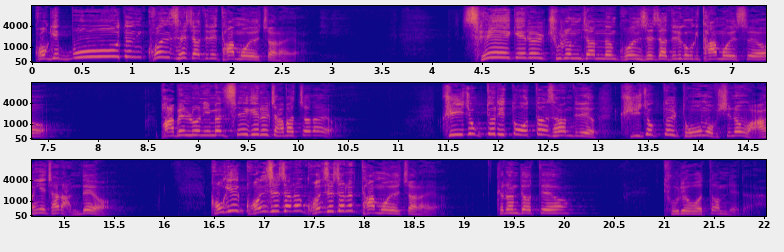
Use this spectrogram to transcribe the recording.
거기 모든 권세자들이 다 모였잖아요. 세계를 주름 잡는 권세자들이 거기 다 모였어요. 바벨론이면 세계를 잡았잖아요. 귀족들이 또 어떤 사람들이에요? 귀족들 도움 없이는 왕이 잘 안 돼요. 거기에 권세자는 권세자는 다 모였잖아요. 그런데 어때요? 두려워 떱니다.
